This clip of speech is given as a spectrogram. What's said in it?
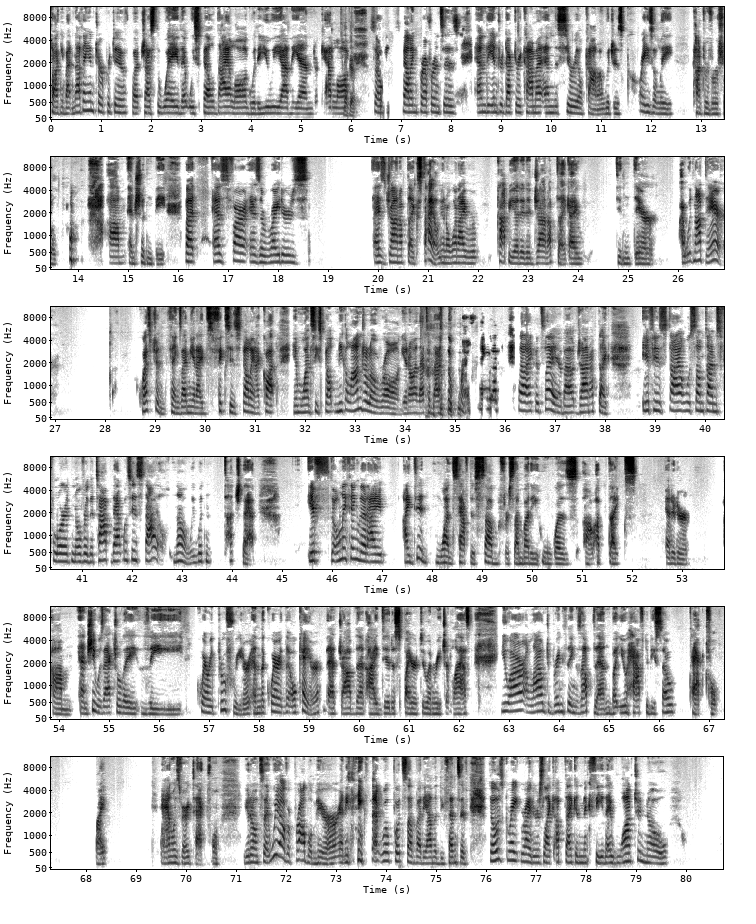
talking about nothing interpretive, but just the way that we spell dialogue with a UE on the end or catalog. Okay. So spelling preferences and the introductory comma and the serial comma, which is crazily controversial um, and shouldn't be. But as far as a writer's, as John Updike style, you know, when I re- copy edited John Updike, I didn't dare, I would not dare question things. I mean, I'd fix his spelling. I caught him once he spelt Michelangelo wrong, you know, and that's about the worst thing that, that I could say about John Updike. If his style was sometimes florid and over the top, that was his style. No, we wouldn't touch that. If the only thing that I I did once have to sub for somebody who was uh, Updike's editor, um, and she was actually the query proofreader and the query the okayer, that job that I did aspire to and reach at last, you are allowed to bring things up then, but you have to be so tactful, right? Anne was very tactful. You don't say, we have a problem here or anything that will put somebody on the defensive. Those great writers like Updike and McPhee, they want to know,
